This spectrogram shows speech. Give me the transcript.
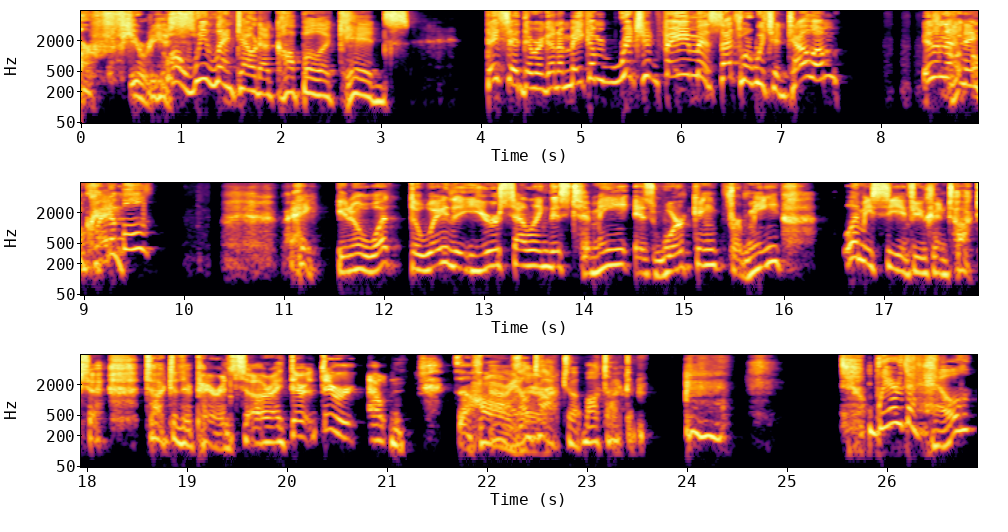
are furious. Oh, we lent out a couple of kids. They said they were going to make them rich and famous. That's what we should tell them. Isn't that Okay. incredible? Hey, you know what? The way that you're selling this to me is working for me. Let me see if you can talk to talk to their parents. All right, they're they're out in the hall. All right, I'll talk to them. I'll talk to them. Where the hell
